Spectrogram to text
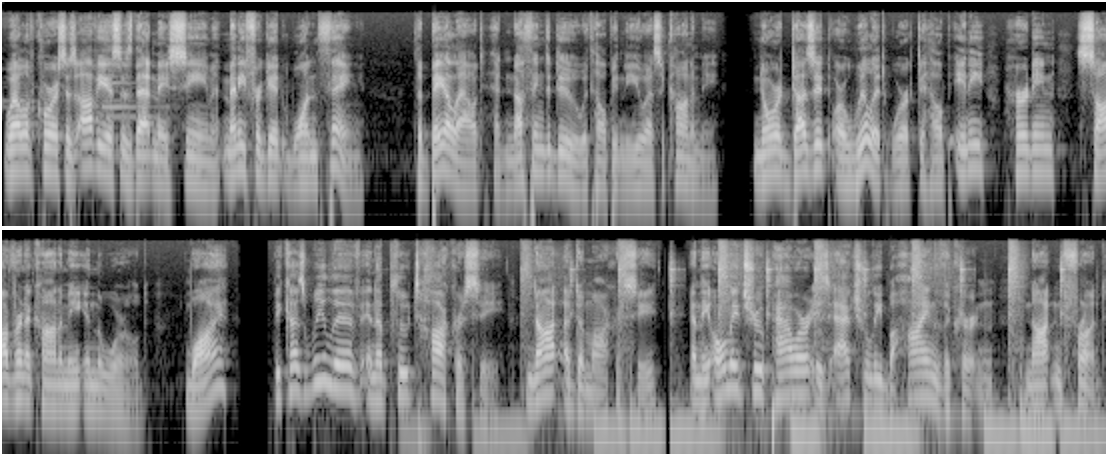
Well, of course, as obvious as that may seem, many forget one thing the bailout had nothing to do with helping the U.S. economy, nor does it or will it work to help any hurting, sovereign economy in the world. Why? Because we live in a plutocracy, not a democracy, and the only true power is actually behind the curtain, not in front.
